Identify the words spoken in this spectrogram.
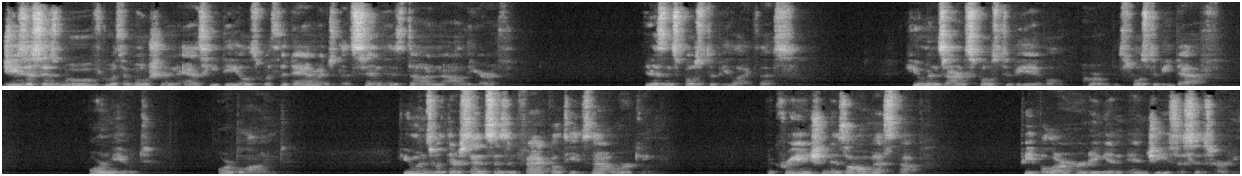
Jesus is moved with emotion as he deals with the damage that sin has done on the earth. It isn't supposed to be like this. Humans aren't supposed to be able, or supposed to be deaf, or mute, or blind. Humans with their senses and faculties not working. The creation is all messed up. People are hurting, and, and Jesus is hurting.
